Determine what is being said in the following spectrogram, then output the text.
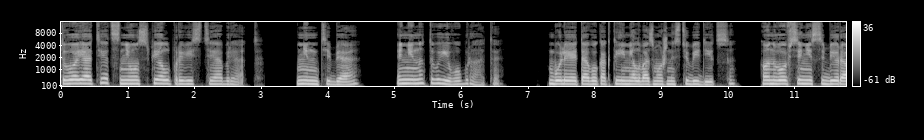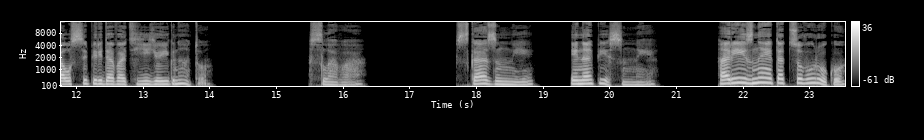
Твой отец не успел провести обряд. Ни на тебя, ни на твоего брата. Более того, как ты имел возможность убедиться, он вовсе не собирался передавать ее Игнату. Слова, сказанные и написанные. Арей знает отцову руку.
